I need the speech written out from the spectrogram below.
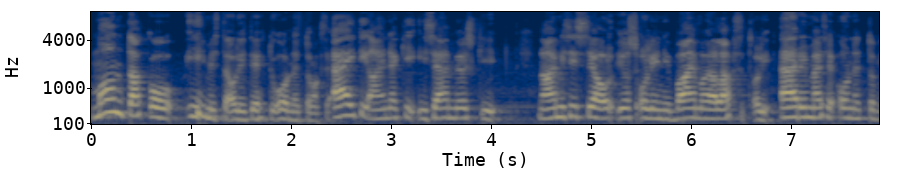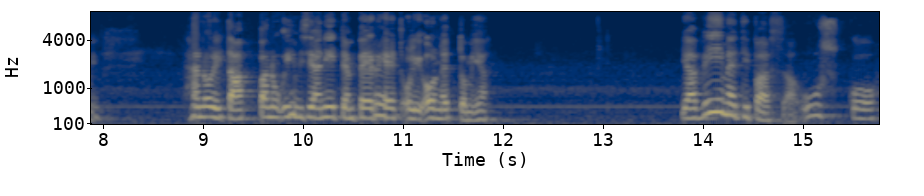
Montako ihmistä oli tehty onnettomaksi? Äiti ainakin, isä myöskin naimisissa, jos oli niin vaimo ja lapset oli äärimmäisen onnettomia. Hän oli tappanut ihmisiä, niiden perheet oli onnettomia. Ja viime tipassa usko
